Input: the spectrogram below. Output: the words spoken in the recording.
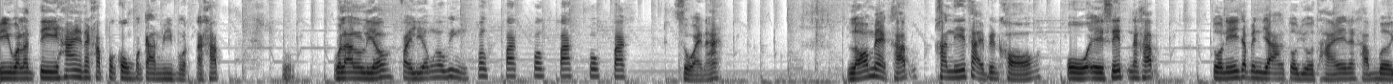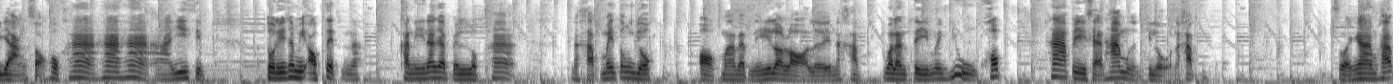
มีวารันตีให้นะครับ ประกงประกันมีหมดนะครับ เวลาเราเลี้ยวไฟเลี้ยวมันก็วิ่งป๊อกปักป๊อกปักป๊อกปักสวยนะล้อแม็กครับ คันนี้ใส่เป็นของ Oasis นะครับ ตัวนี้จะเป็นยางโตโยไทนะครับเบอร์ยาง 26555 R20 ตัวนี้จะมีออฟเซ็ตนะคันนี้น่าจะเป็นลบ5นะครับไม่ต้องยกออกมาแบบนี้หล่อๆเลยนะครับวารันตีมันอยู่ครบ 5 ปีแสนห้าหมื่นกิโลนะครับ สวยงามครับ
